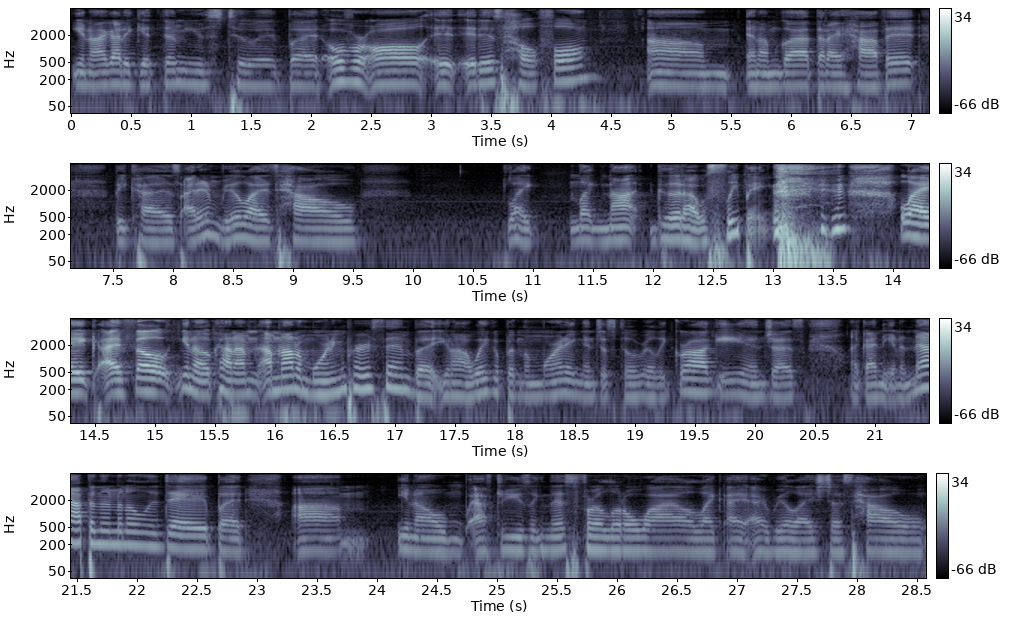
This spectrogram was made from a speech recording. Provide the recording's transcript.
you know, I got to get them used to it. But overall, it, it is helpful. Um, and I'm glad that I have it because I didn't realize how, like, like not good I was sleeping. like I felt, you know, kind of I'm, I'm not a morning person, but you know, I wake up in the morning and just feel really groggy and just like I need a nap in the middle of the day, but um you know, after using this for a little while, like I, I realized just how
